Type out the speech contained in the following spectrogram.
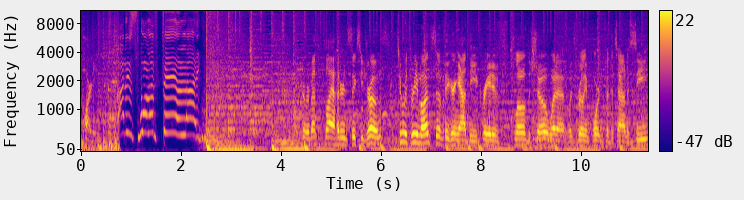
party. I just wanna feel like We're about to fly 160 drones. Two or three months of figuring out the creative flow of the show, what uh, was really important for the town to see.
